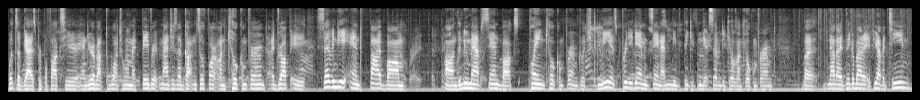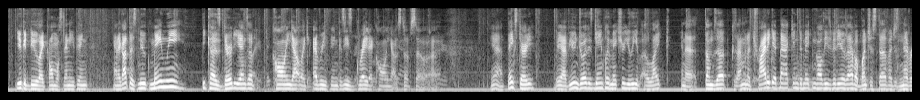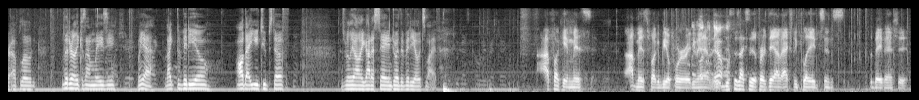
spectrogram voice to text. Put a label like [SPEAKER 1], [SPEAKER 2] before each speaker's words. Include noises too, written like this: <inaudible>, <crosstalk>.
[SPEAKER 1] What's up guys, Purple Fox here, and you're about to watch one of my favorite matches I've gotten so far on Kill Confirmed. I dropped a 70 and 5 bomb on the new map Sandbox playing Kill Confirmed, which to me is pretty damn insane. I didn't even think you can get 70 kills on Kill Confirmed. But now that I think about it, if you have a team, you could do like almost anything. And I got this nuke mainly because Dirty ends up calling out like everything because he's great at calling out stuff. So, uh, yeah, thanks Dirty. But yeah, if you enjoy this gameplay, make sure you leave a like and a thumbs up because I'm going to try to get back into making all these videos. I have a bunch of stuff I just never upload, literally because I'm lazy. But yeah, like the video, all that YouTube stuff. That's really all I got to say. Enjoy the video. It's live.
[SPEAKER 2] I fucking miss. I miss fucking BO4 already, man. This is actually the first day I've actually played since the beta and shit.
